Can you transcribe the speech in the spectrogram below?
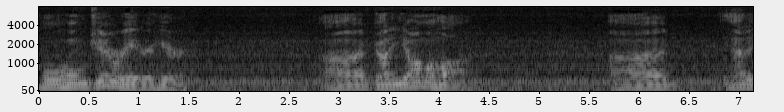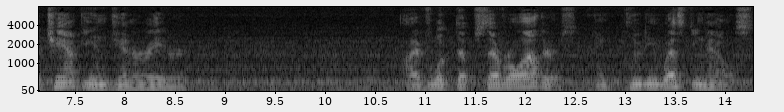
whole home generator here. Uh, I've got a Yamaha. Uh, had a Champion generator. I've looked up several others, including Westinghouse.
